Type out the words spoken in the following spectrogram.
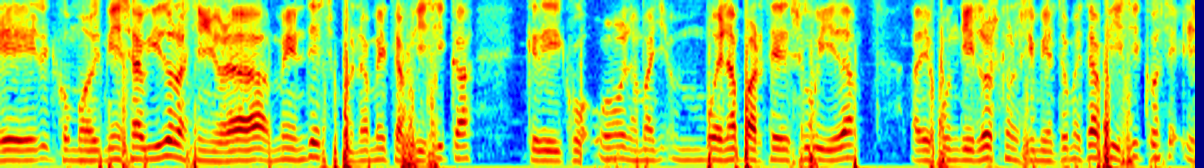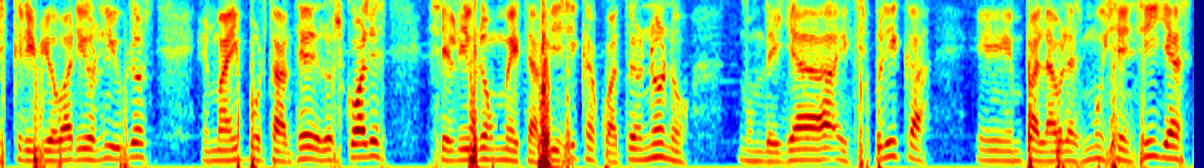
Eh, como es bien sabido, la señora Méndez fue una metafísica que dedicó una buena parte de su vida a difundir los conocimientos metafísicos, escribió varios libros, el más importante de los cuales es el libro Metafísica 4 en 1, donde ella explica en palabras muy sencillas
